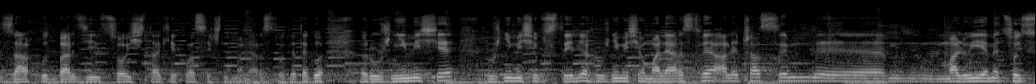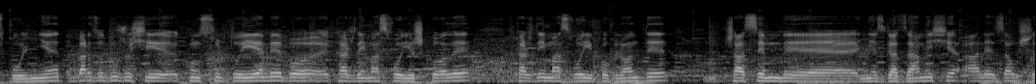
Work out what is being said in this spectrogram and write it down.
zachód, bardziej coś takie klasyczne malarstwo. Dlatego różnimy się, różnimy się w stylach, różnimy się w malarstwie, ale czasem e, malujemy coś wspólnie. Bardzo dużo się konsultujemy, bo każdy ma swoje szkoły, każdy ma swoje poglądy. Czasem e, nie zgadzamy się, ale zawsze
